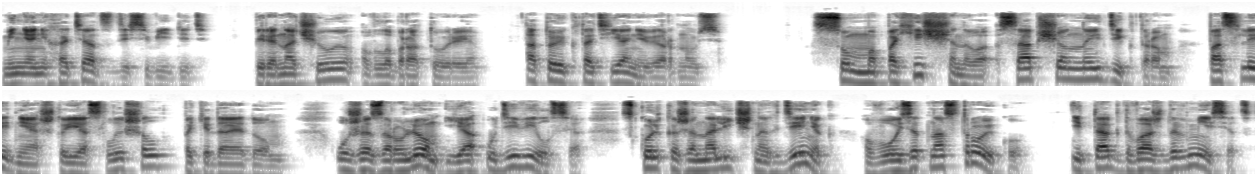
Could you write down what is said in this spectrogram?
Меня не хотят здесь видеть. Переночую в лаборатории. А то и к Татьяне вернусь. Сумма похищенного, сообщенная диктором, последнее, что я слышал, покидая дом. Уже за рулем я удивился, сколько же наличных денег возят на стройку. И так дважды в месяц.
